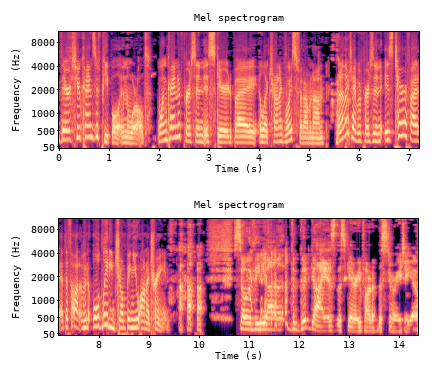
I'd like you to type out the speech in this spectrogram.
There are two kinds of people in the world. One kind of person is scared by electronic voice phenomenon. Another type of person is terrified at the thought of an old lady jumping you on a train. so the uh, the good guy is the scary part of the story to you.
